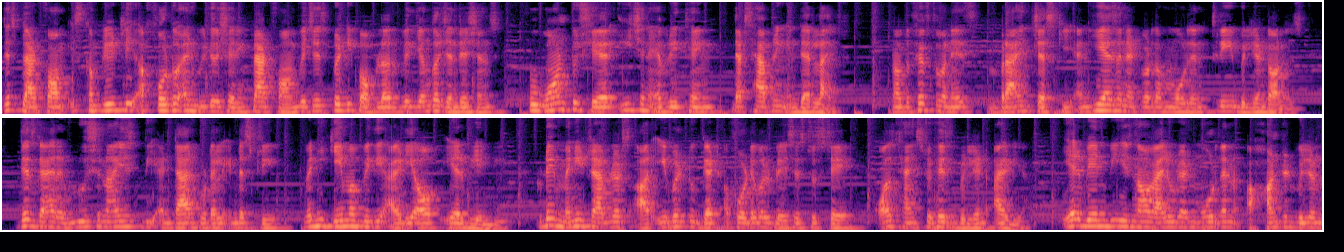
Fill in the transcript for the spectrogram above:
This platform is completely a photo and video sharing platform which is pretty popular with younger generations who want to share each and everything that's happening in their life. Now the fifth one is Brian Chesky and he has a net worth of more than $3 billion. This guy revolutionized the entire hotel industry when he came up with the idea of Airbnb. Today, many travelers are able to get affordable places to stay, all thanks to his brilliant idea. Airbnb is now valued at more than $100 billion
